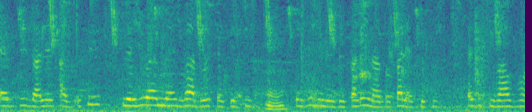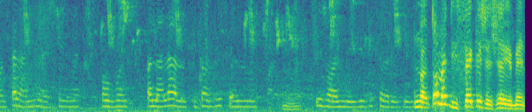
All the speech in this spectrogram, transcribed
Elle dit d'aller adorer. Si le jour elle met, je vais adorer ses fétiches. Je dis, je ne veux pas, que je n'adore pas les fétiches. Elle dit, tu vas voir. Elle a mis la chaîne, on voit. On allait à l'hôpital, puis c'est l'eau. Ils ont enlevé, puis c'est revenu. Non, toi-même, tu sais que c'est chair humaine.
